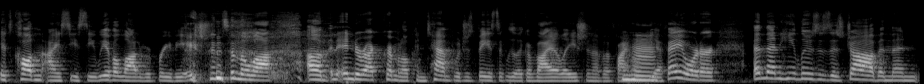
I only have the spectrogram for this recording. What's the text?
It's called an ICC. We have a lot of abbreviations in the law. Um, an indirect criminal contempt, which is basically like a violation of a final PFA order. And then he loses his job. And then,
